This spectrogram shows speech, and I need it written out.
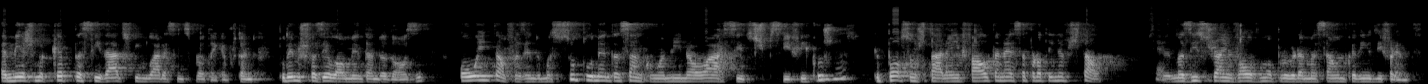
a mesma capacidade de estimular a síntese proteica. Portanto, podemos fazê-lo aumentando a dose, ou então fazendo uma suplementação com aminoácidos específicos uhum. que possam estar em falta nessa proteína vegetal. Certo. Mas isso já envolve uma programação um bocadinho diferente.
